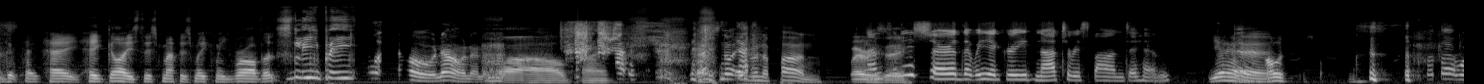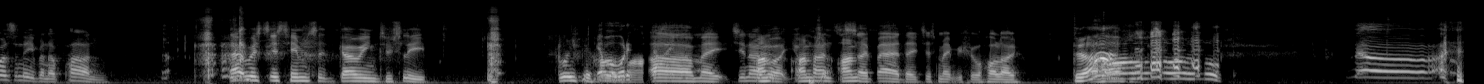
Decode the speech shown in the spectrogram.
gu- hey, hey, guys! This map is making me rather sleepy. oh no no no. no. Wow. That's not even a pun. Where I'm is pretty sure that we agreed not to respond to him. Yeah, Yeah. I was. But that wasn't even a pun. That was just him going to sleep. Sleepy Yeah, but what if- Oh, mate, do you know I'm- what? Your I'm ju- puns I'm- are so bad, they just make me feel hollow. Oh! No!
